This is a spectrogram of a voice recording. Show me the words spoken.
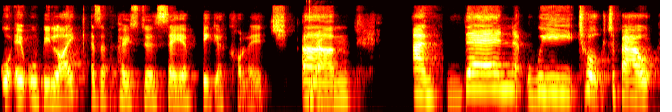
what it will be like as opposed to say a bigger college. Yeah. Um, and then we talked about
